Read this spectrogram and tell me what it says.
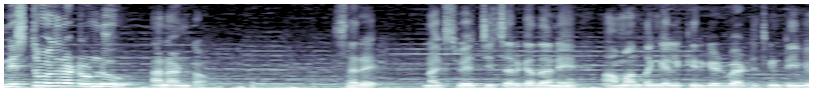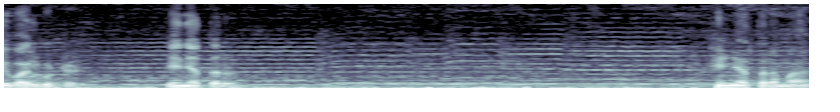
నీ ఇష్టం వచ్చినట్టు ఉండు అని అంటాం. సరే నాకు స్వేచ్ఛ ఇచ్చారు కదా అని అమాంతంగా వెళ్ళి క్రికెట్ బ్యాట్ ఇచ్చుకుని టీవీ పగలగొట్టాడు. ఏం చేస్తారు? ఏం చేస్తారమ్మా?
